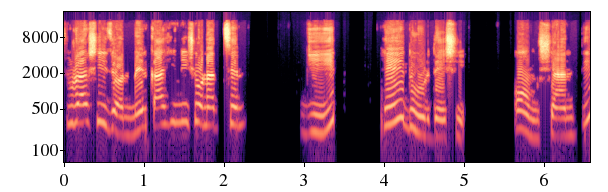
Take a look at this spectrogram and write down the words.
চুরাশি জন্মের কাহিনী শোনাচ্ছেন। গীত হে দূরদেশী, ওম শান্তি,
